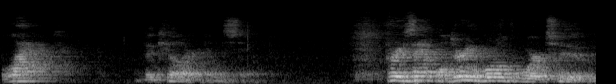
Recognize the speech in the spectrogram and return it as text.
lack the killer instinct. For example, during World War II,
